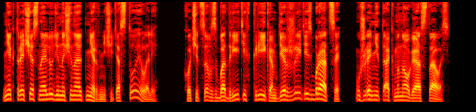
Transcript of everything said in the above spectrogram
некоторые честные люди начинают нервничать, а стоило ли? Хочется взбодрить их криком «Держитесь, братцы! Уже не так много осталось!»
